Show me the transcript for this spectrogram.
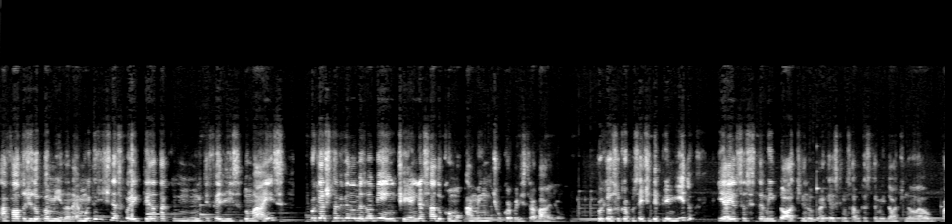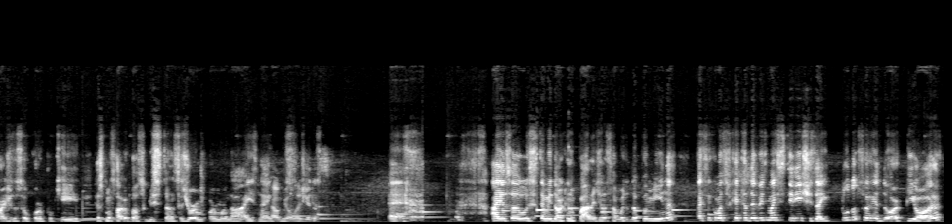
a falta de dopamina, né? Muita gente nessa quarentena tá com muito infeliz e tudo mais, porque a gente tá vivendo no mesmo ambiente. E é engraçado como a mente e o corpo eles trabalham. Porque o seu corpo se sente deprimido, e aí o seu sistema endócrino, para aqueles que não sabem o que é o sistema endócrino, é a parte do seu corpo que é responsável pelas substâncias hormonais, né? É o biologista. É. Aí o seu sistema endócrino para de lançar muita dopamina, aí você começa a ficar cada vez mais triste, aí tudo ao seu redor piora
